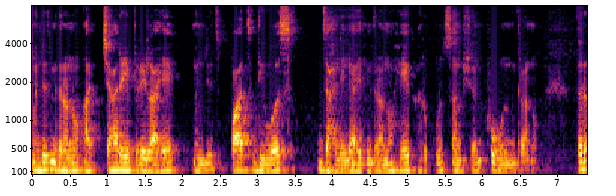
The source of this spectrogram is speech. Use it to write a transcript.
म्हणजेच मित्रांनो आज चार एप्रिल आहे म्हणजेच पाच दिवस झालेले आहेत मित्रांनो हे घरकुल सँक्शन होऊन मित्रांनो. तर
